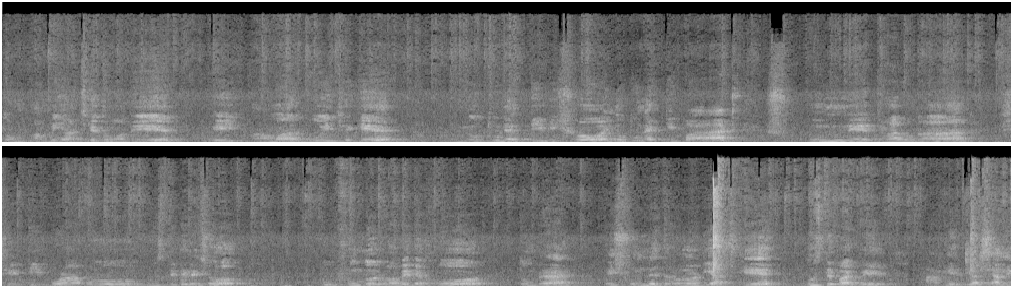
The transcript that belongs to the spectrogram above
তো আমি আজকে তোমাদের এই আমার বই থেকে নতুন একটি বিষয়, নতুন একটি পাঠ শূন্যের ধারণা সেটি পড়াবো। বুঝতে পেরেছ? খুব সুন্দরভাবে দেখো। তোমরা এই শূন্যের ধারণাটি আজকে বুঝতে পারবে। আগের ক্লাসে আমি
